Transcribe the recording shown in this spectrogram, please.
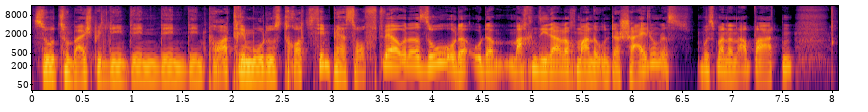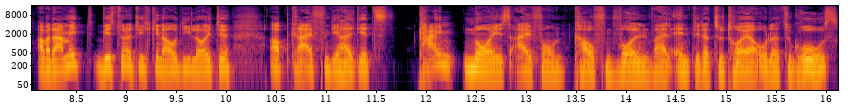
so zum Beispiel den, den, den, den Portrait-Modus trotzdem per Software oder so? Oder, oder machen sie da noch mal eine Unterscheidung? Das muss man dann abwarten. Aber damit wirst du natürlich genau die Leute abgreifen, die halt jetzt kein neues iPhone kaufen wollen, weil entweder zu teuer oder zu groß.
